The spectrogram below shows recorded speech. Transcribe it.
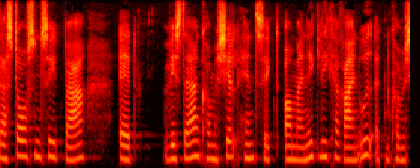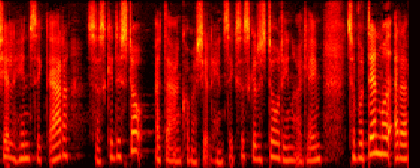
Der står sådan set bare, at hvis der er en kommersiel hensigt, og man ikke lige kan regne ud, at den kommersielle hensigt er der, så skal det stå, at der er en kommersiel hensigt. Så skal det stå, at det er en reklame. Så på den måde er der,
